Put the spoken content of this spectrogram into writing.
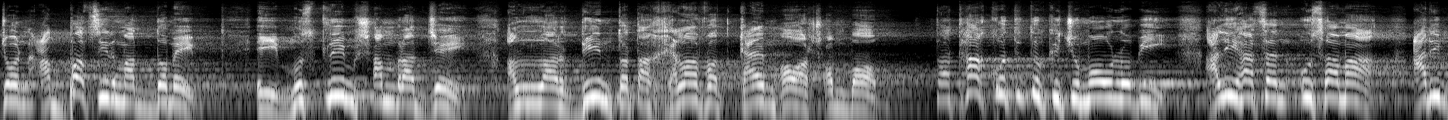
জন আব্বাসির মাধ্যমে এই মুসলিম সাম্রাজ্যে আল্লাহর দিন তথা খেলাফত কায়েম হওয়া সম্ভব। তথাকথিত কিছু মৌলবী, আলী হাসান, উসামা, আরিফ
